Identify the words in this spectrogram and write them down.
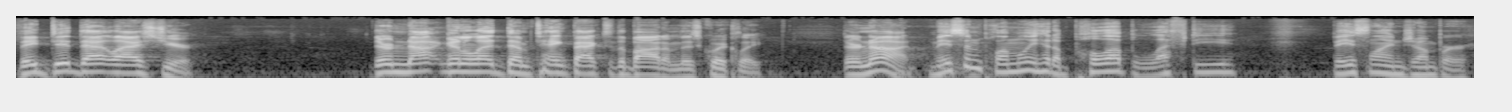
They did that last year. They're not going to let them tank back to the bottom this quickly. They're not. Mason Plumlee had a pull-up lefty baseline jumper.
